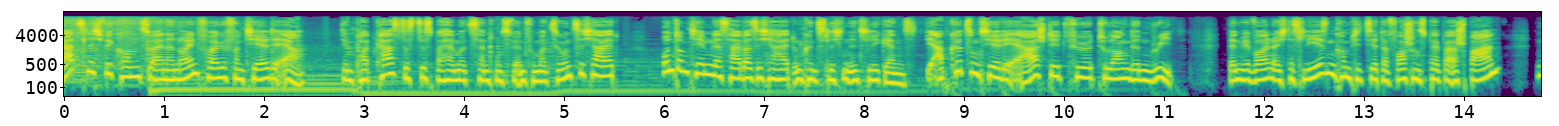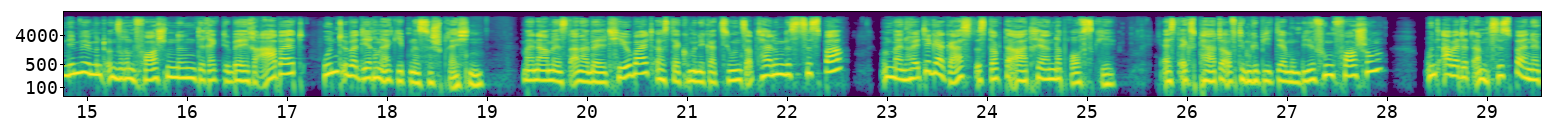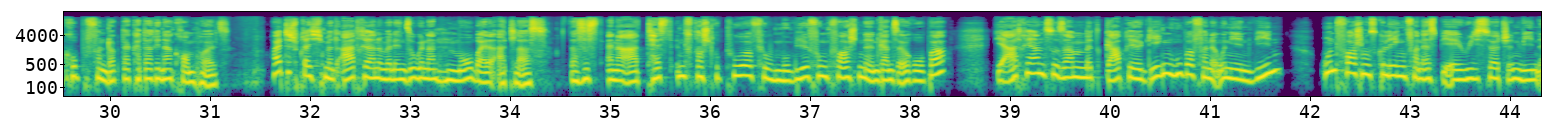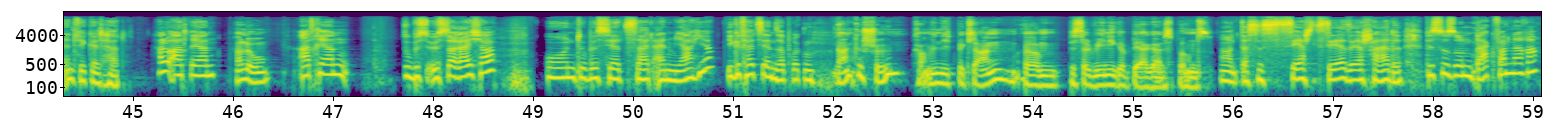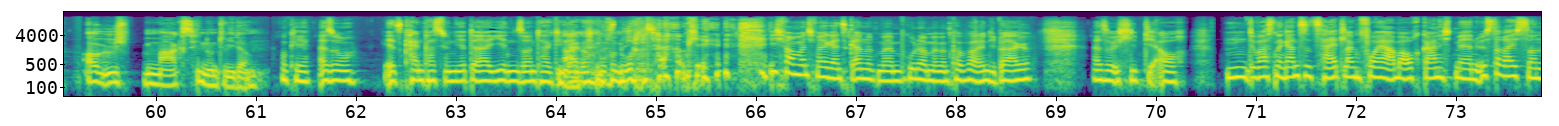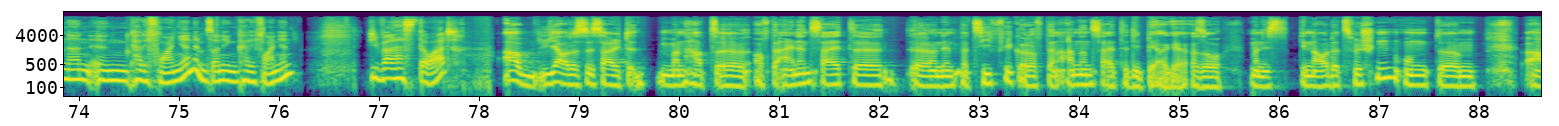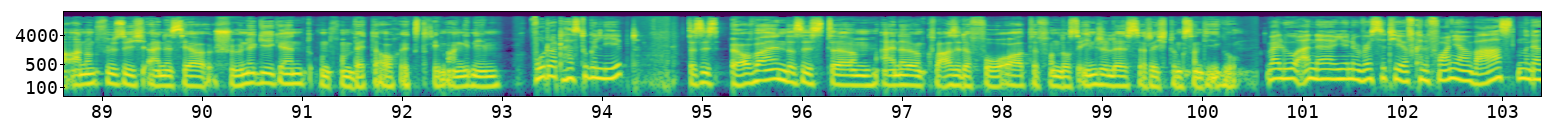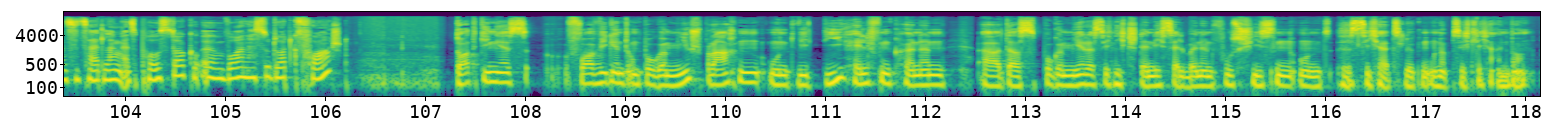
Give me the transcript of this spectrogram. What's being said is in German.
Herzlich willkommen zu einer neuen Folge von TLDR, dem Podcast des DISPA Helmholtz Zentrums für Informationssicherheit und um Themen der Cybersicherheit und künstlichen Intelligenz. Die Abkürzung TLDR steht für Too Long Didn't Read. Denn wir wollen euch das Lesen komplizierter Forschungspaper ersparen, indem wir mit unseren Forschenden direkt über ihre Arbeit und über deren Ergebnisse sprechen. Mein Name ist Annabel Theobald aus der Kommunikationsabteilung des CISPA und mein heutiger Gast ist Dr. Adrian Dabrowski. Er ist Experte auf dem Gebiet der Mobilfunkforschung und arbeitet am CISPA in der Gruppe von Dr. Katharina Krompholz. Heute spreche ich mit Adrian über den sogenannten Mobile Atlas. Das ist eine Art Testinfrastruktur für Mobilfunkforschende in ganz Europa, die Adrian zusammen mit Gabriel Gegenhuber von der Uni in Wien und Forschungskollegen von SBA Research in Wien entwickelt hat. Hallo Adrian. Hallo. Adrian, Du bist Österreicher und du bist jetzt seit einem Jahr hier. Wie gefällt es dir in Saarbrücken? Dankeschön. Kann mich nicht beklagen. Ähm, bisschen weniger Berge als bei uns. Oh, das ist sehr, sehr, sehr schade. Bist du so ein Bergwanderer? Aber ich mag es hin und wieder. Okay, also jetzt kein Passionierter, jeden Sonntag die Berge Nein, hoch und runter. Okay. Ich fahre manchmal ganz gern mit meinem Bruder, mit meinem Papa in die Berge. Also ich liebe die auch. Hm, du warst eine ganze Zeit lang vorher aber auch gar nicht mehr in Österreich, sondern in Kalifornien, im sonnigen Kalifornien. Wie war das dort? Ah, ja, das ist halt, man hat äh, auf der einen Seite äh, den Pazifik oder auf der anderen Seite die Berge. Also man ist genau dazwischen und ähm, an und für sich eine sehr schöne Gegend und vom Wetter auch extrem angenehm. Wo dort hast du gelebt? Das ist Irvine, das ist ähm, einer quasi der Vororte von Los Angeles Richtung San Diego. Weil du an der University of California warst, eine ganze Zeit lang als Postdoc, äh, woran hast du dort geforscht? Dort ging es vorwiegend um Programmiersprachen und wie die helfen können, äh, dass Programmierer sich nicht ständig selber in den Fuß schießen und Sicherheitslücken unabsichtlich einbauen.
